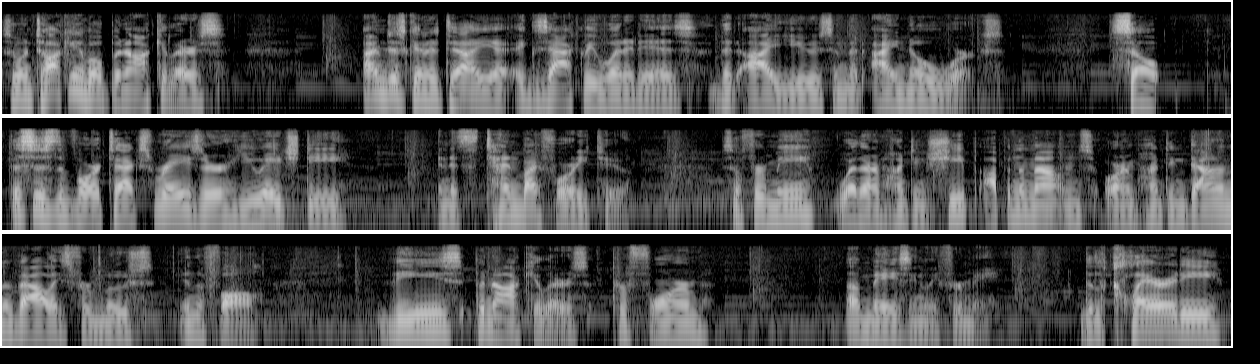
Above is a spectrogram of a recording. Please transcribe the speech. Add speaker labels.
Speaker 1: So when talking about binoculars, I'm just gonna tell you exactly what it is that I use and that I know works. So this is the Vortex Razor UHD and it's 10 by 42. So for me, whether I'm hunting sheep up in the mountains or I'm hunting down in the valleys for moose in the fall, these binoculars perform amazingly for me. The clarity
